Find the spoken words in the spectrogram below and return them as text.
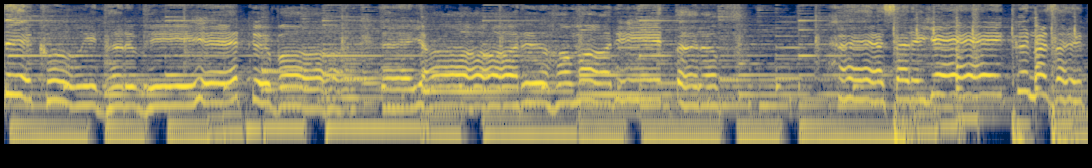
देखो इधर भी एक बार, है यार हमारी तरफ़। है सर, ये एक नज़र का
